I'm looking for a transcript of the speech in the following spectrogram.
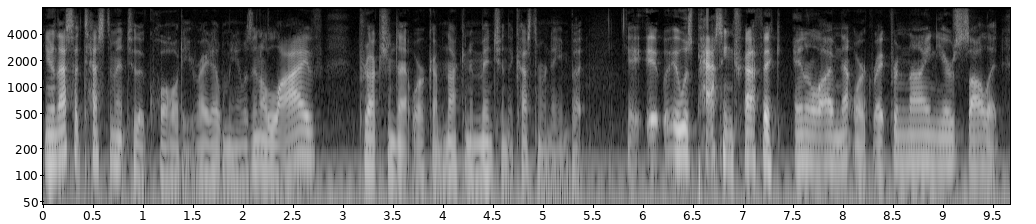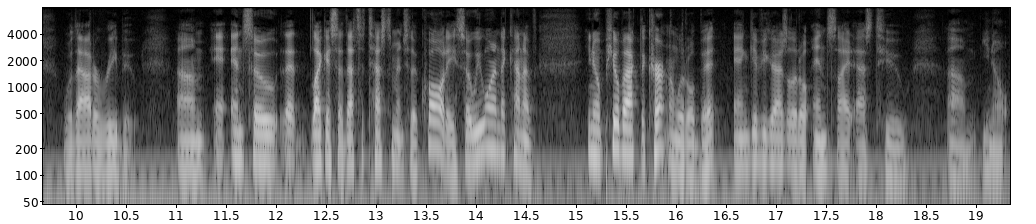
you know that's a testament to the quality, right? I mean, it was in a live production network. I'm not going to mention the customer name, but it, it, it was passing traffic in a live network, right, for nine years solid without a reboot. Um, and, and so, that, like I said, that's a testament to the quality. So we wanted to kind of, you know, peel back the curtain a little bit and give you guys a little insight as to, um, you know,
